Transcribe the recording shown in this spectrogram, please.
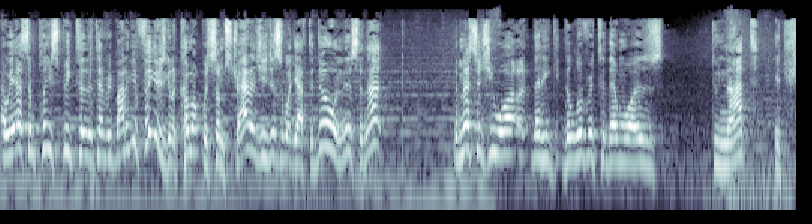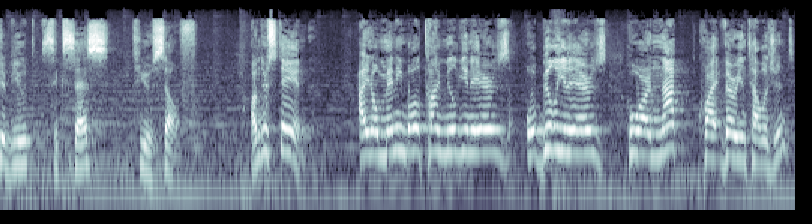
And we asked him, please speak to, the, to everybody. You figure he's going to come up with some strategy. This is what you have to do, and this and that. The message are, uh, that he delivered to them was do not attribute success to yourself. Understand, I know many multimillionaires or billionaires who are not quite very intelligent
